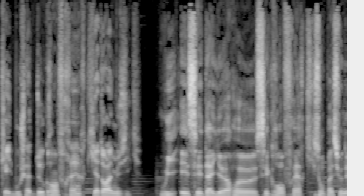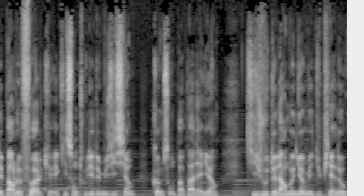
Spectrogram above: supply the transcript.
Kate Bush a deux grands frères qui adorent la musique. Oui, et c'est d'ailleurs euh, ses grands frères qui sont passionnés par le folk et qui sont tous les deux musiciens, comme son papa d'ailleurs, qui joue de l'harmonium et du piano,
